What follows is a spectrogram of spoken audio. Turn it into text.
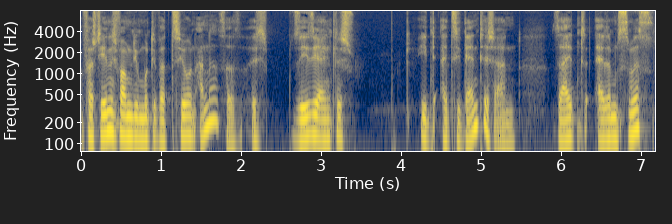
verstehe nicht, warum die Motivation anders ist. Ich sehe sie eigentlich als identisch an. Seit Adam Smith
